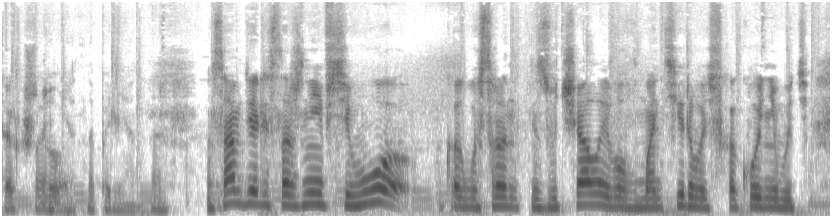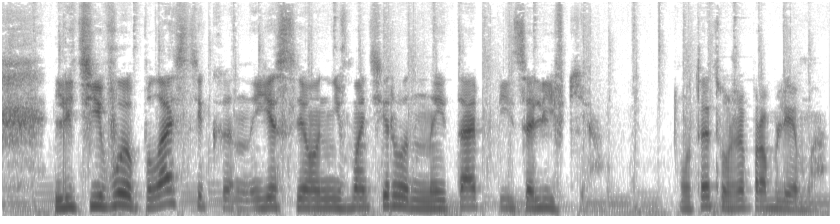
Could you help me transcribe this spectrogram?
Так что... Понятно, понятно. На самом деле сложнее всего, как бы странно это ни звучало, его вмонтировать в какой-нибудь литьевой пластик, если он не вмонтирован на этапе заливки. Вот это уже проблема.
